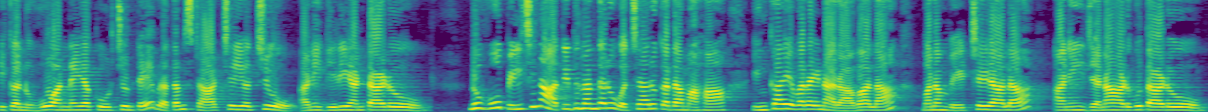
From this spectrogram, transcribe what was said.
ఇక నువ్వు అన్నయ్య కూర్చుంటే వ్రతం స్టార్ట్ చేయొచ్చు అని గిరి అంటాడు. నువ్వు పిలిచిన అతిథులందరూ వచ్చారు కదా మహా. ఇంకా ఎవరైనా రావాలా? మనం వెయిట్ చేయాలా? అని జన అడుగుతాడు.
